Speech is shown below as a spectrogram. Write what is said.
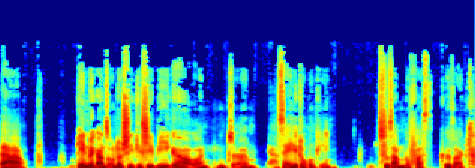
da gehen wir ganz unterschiedliche Wege und ähm, ja, sehr heterogen zusammengefasst gesagt.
